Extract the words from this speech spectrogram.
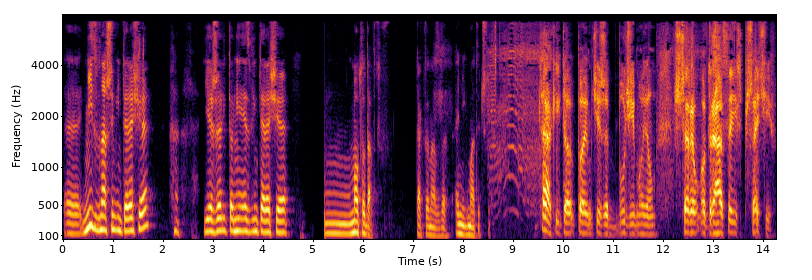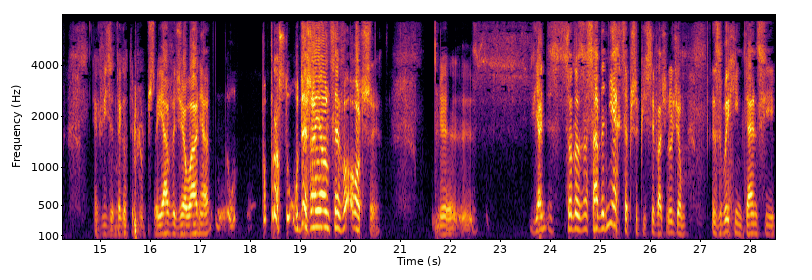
e, nic w naszym interesie, jeżeli to nie jest w interesie mm, mocodawców. Tak to nazwę enigmatycznie. Tak, i to powiem Ci, że budzi moją szczerą odrazę i sprzeciw. Jak widzę tego typu przejawy działania, po prostu uderzające w oczy. E, ja co do zasady nie chcę przypisywać ludziom złych intencji,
